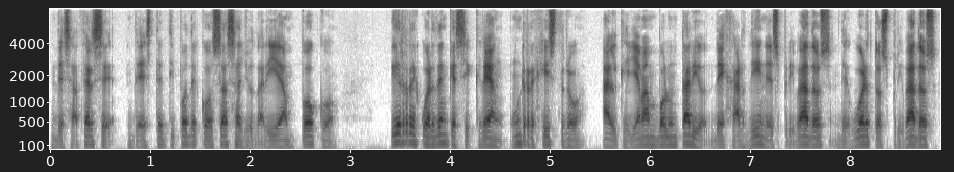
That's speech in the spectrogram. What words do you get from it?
deshacerse de este tipo de cosas ayudaría un poco. Y recuerden que si crean un registro al que llaman voluntario de jardines privados, de huertos privados,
